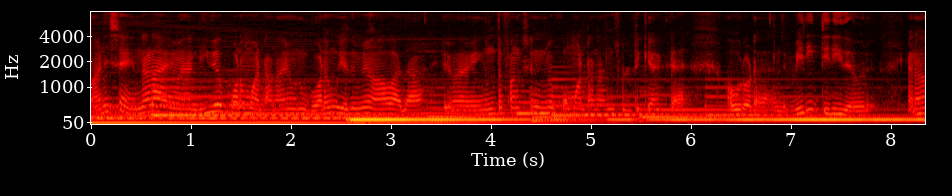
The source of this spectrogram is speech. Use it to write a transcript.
மனுஷன் என்னடா இவன் லீவே போட மாட்டானா? இவனுக்கு உடம்பு எதுவுமே ஆகாதா? இவன் எந்த ஃபங்க்ஷனுமே போக மாட்டானான்னு சொல்லிட்டு கேட்க அவரோட அந்த வெறி தெரியுது அவர். ஏன்னா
